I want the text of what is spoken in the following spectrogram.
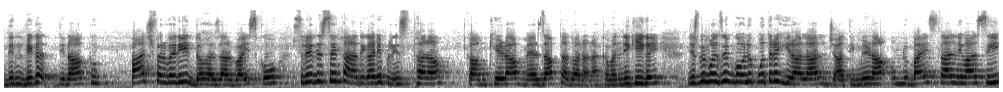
दिन विगत दिनांक 5 फरवरी 2022 को सुरेंद्र सिंह थानाधिकारी पुलिस थाना कामखेड़ा में जाब्ता द्वारा नाकाबंदी की गई, जिसमें मुलजिम गोलू पुत्र हीरालाल, जाति मीणा, उम्र 22 साल निवासी,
